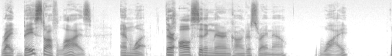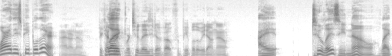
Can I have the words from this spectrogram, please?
right? Based off lies. And what? They're all sitting there in Congress right now. Why? Why are these people there? I don't know. Because Like- we're, we're too lazy to vote for people that we don't know. I too lazy, no. Like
